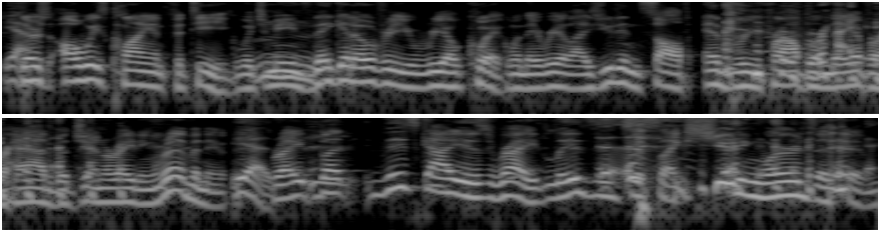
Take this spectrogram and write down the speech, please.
Yeah. there's always client fatigue, which means they get over you real quick when they realize you didn't solve every problem they ever had with generating revenue. Yes. right. But this guy is right. Liz is just like shooting words at him,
